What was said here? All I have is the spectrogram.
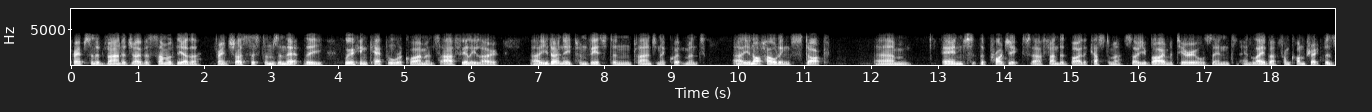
perhaps an advantage over some of the other franchise systems in that the working capital requirements are fairly low. Uh, you don't need to invest in plant and equipment. Uh, you're not holding stock. Um, and the projects are funded by the customer. So you buy materials and, and labour from contractors,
